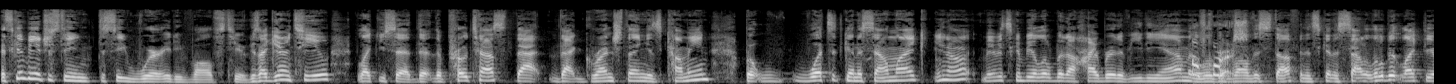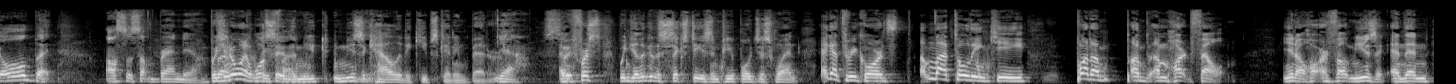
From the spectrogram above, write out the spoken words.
It's going to be interesting to see where it evolves to, because I guarantee you, like you said, the, the protest that that grunge thing is coming. But what's it going to sound like? You know, maybe it's going to be a little bit of hybrid of EDM and a Of little bit of all this stuff, and it's going to sound a little bit like the old, but also something brand new. But, you know what I will say? The mu- musicality keeps getting better. Yeah. I mean, first, when you look at the 60s and people just went, I got three chords. I'm not totally in key, but I'm, I'm, I'm heartfelt. You know, heartfelt music. And then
